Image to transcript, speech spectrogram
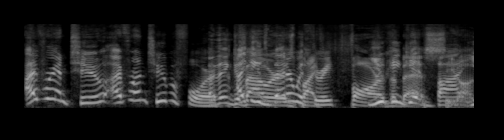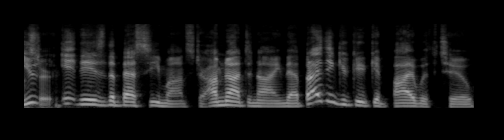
I've ran two. I've run two before. I think I think it's better with three. far you can get by. You, it is the best sea monster. I'm not denying that, but I think you could get by with two.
